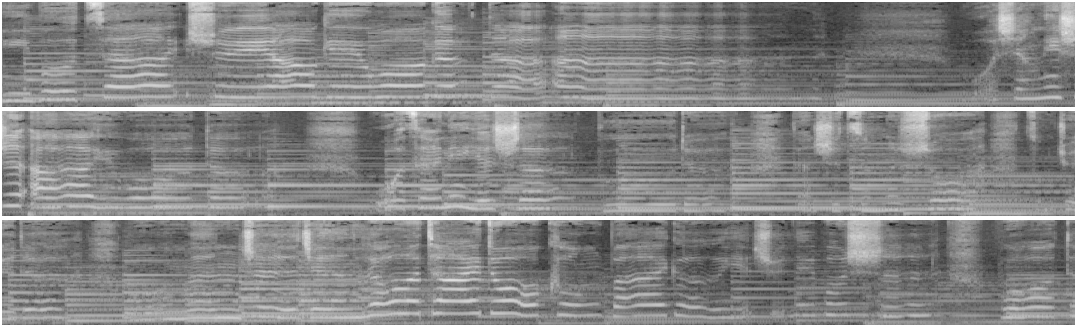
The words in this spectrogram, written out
你不再需要给我个答案，我想你是爱我的，我猜你也舍不得，但是怎么说，总觉得我们之间留了太多空白格，也许你不是我的，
